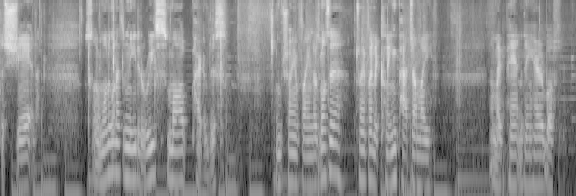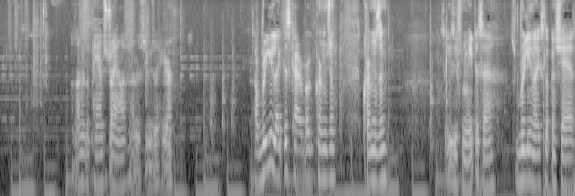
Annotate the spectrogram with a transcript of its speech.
The shade. So I'm only gonna have to need a real small part of this. I'm trying to find. I was going to try and find a clean patch on my on my painting thing here, but as long as the paint's dry on it, I'll just use it here. I really like this Carroburg Crimson. Crimson. It's easy for me to say. It's really nice looking shade.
